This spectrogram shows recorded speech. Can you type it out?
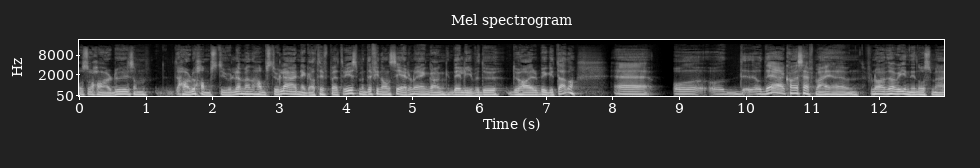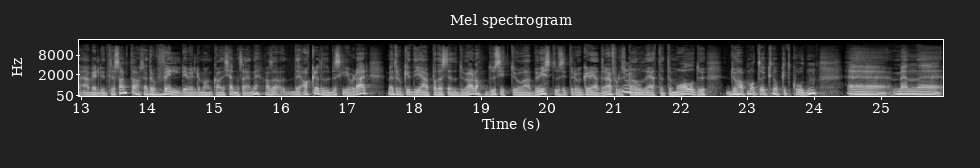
Og så har du, liksom, har du hamsterhjulet, men hamsterhjulet er negativt på et vis, men det finansierer nå en gang det livet du, du har bygget deg. da. Eh, og, og, det, og, det, kan jeg se for meg eh, For nå er vi inne i noe som er, er veldig interessant. Da, så jeg tror veldig veldig mange kan kjenne seg igjen i. Altså, det er akkurat det du beskriver der, men jeg tror ikke de er på det stedet du er. da. Du sitter jo og er bevisst, du sitter og gleder deg, for du skal mm. lete etter mål. og du, du, har på en måte knukket koden. Eh, men, eh,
